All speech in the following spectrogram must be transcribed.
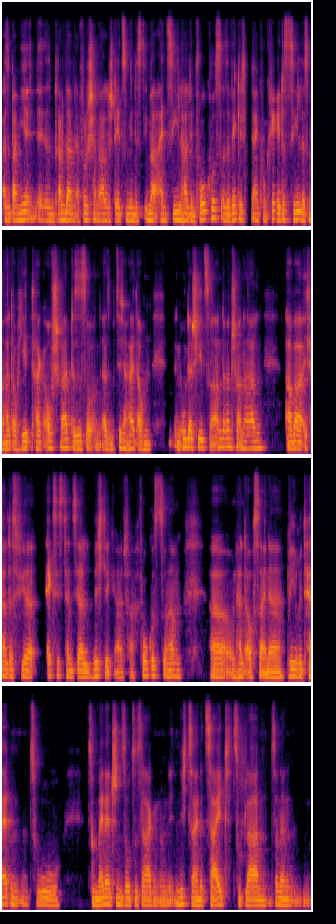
Also bei mir im Dranbleiben Erfolgsjournal steht zumindest immer ein Ziel halt im Fokus, also wirklich ein konkretes Ziel, das man halt auch jeden Tag aufschreibt. Das ist so, also mit Sicherheit auch ein, ein Unterschied zu anderen Journalen, aber ich halte das für existenziell wichtig, einfach Fokus zu haben äh, und halt auch seine Prioritäten zu, zu managen sozusagen und nicht seine Zeit zu planen, sondern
